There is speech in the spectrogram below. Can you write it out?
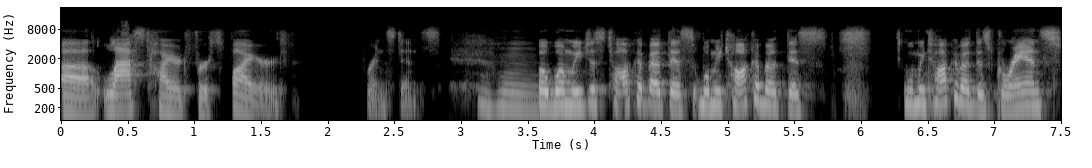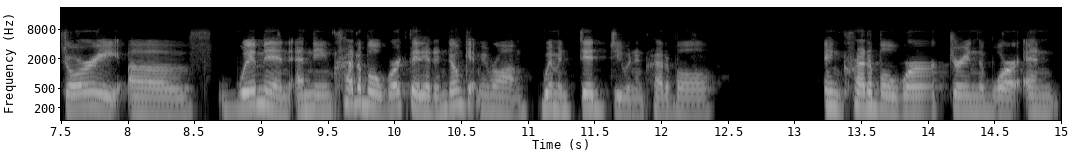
Uh, last hired, first fired for instance. Mm-hmm. But when we just talk about this, when we talk about this, when we talk about this grand story of women and the incredible work they did, and don't get me wrong, women did do an incredible, incredible work during the war, and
